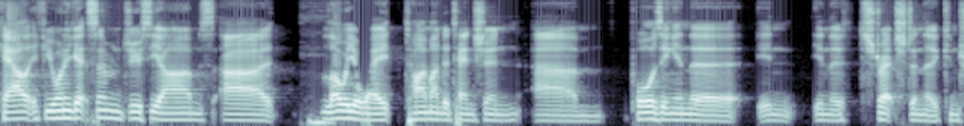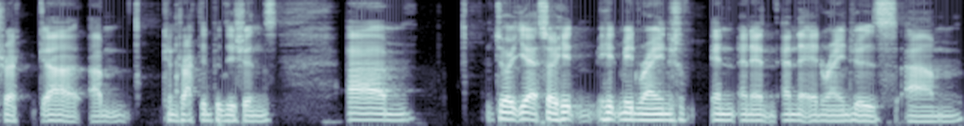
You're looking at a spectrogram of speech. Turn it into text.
Cal, if you want to get some juicy arms, uh, lower your weight, time under tension, um, pausing in the in in the stretched and the contract uh, um, contracted positions. Um, do it, yeah. So hit hit mid range and and and the end ranges. Um,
